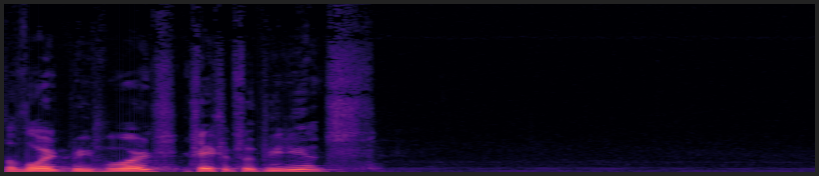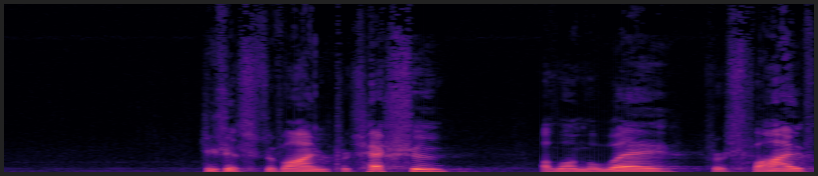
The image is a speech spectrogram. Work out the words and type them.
The Lord rewards Jacob's obedience. He gets divine protection along the way. Verse 5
